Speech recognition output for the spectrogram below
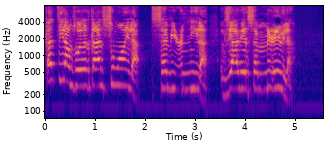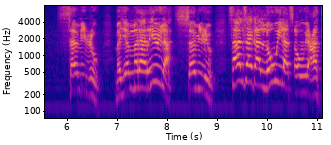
ቀፂላ ምስ ወለደት ከዓ ስሞን ኢላ ሰሚዑኒ ኢላ እግዚኣብሔር ሰሚዑ ኢላ ሰሚዑ መጀመርያ ርዩ ኢላ ሰሚዑ። ሳልሳይ ከዓ ለው ኢላ ፀዊዓቶ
